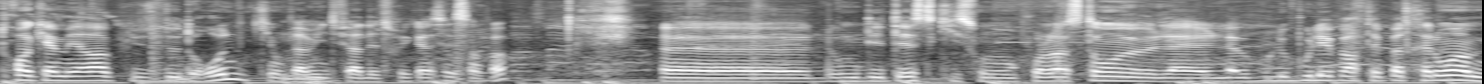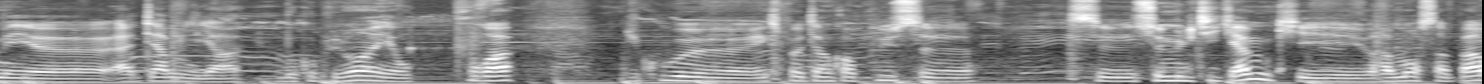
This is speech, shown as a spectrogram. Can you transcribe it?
3 caméras plus deux drones qui ont permis de faire des trucs assez sympas. Euh, donc des tests qui sont pour l'instant, le boulet partait pas très loin, mais à terme il ira beaucoup plus loin et on pourra du coup exploiter encore plus ce, multicam qui est vraiment sympa.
